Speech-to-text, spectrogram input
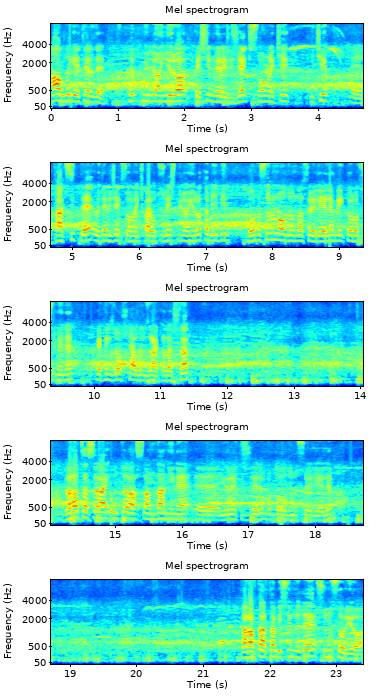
aldı getirdi. 40 milyon euro peşin verilecek. Sonraki iki e, taksitle ödenecek sonraki ay 35 milyon euro. Tabii bir bonusunun olduğunu da söyleyelim Victor Osimhen'in. Hepiniz hoş geldiniz arkadaşlar. Galatasaray Ultra Aslan'dan yine e, yöneticilerin burada olduğunu söyleyelim. Taraftar tabii şimdi de şunu soruyor.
